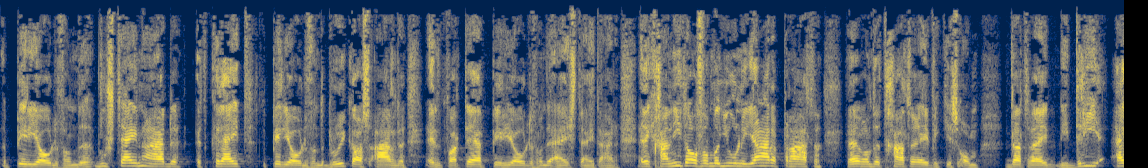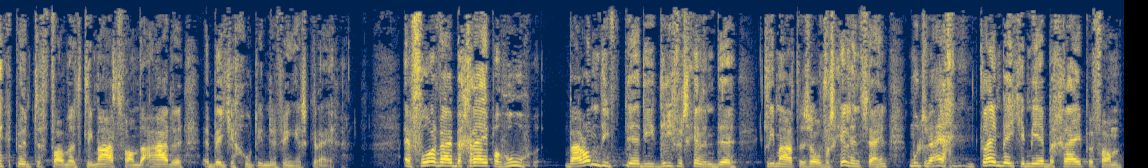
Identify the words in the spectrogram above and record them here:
de periode van de woestijnaarde, het krijt, de periode van de broeikasaarde en de kwartierperiode van de ijstijdaarde. En ik ga niet over miljoenen jaren praten, hè, want het gaat er eventjes om dat wij die drie eikpunten van het klimaat van de aarde een beetje goed in de vingers krijgen. En voor wij begrijpen hoe waarom die, die drie verschillende klimaten zo verschillend zijn, moeten we eigenlijk een klein beetje meer begrijpen van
